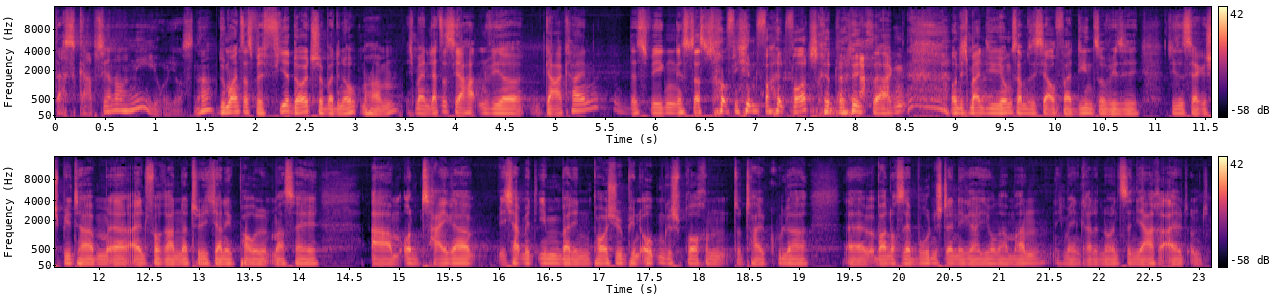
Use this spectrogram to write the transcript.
das gab's ja noch nie, Julius, ne? Du meinst, dass wir vier Deutsche bei den Open haben? Ich meine, letztes Jahr hatten wir gar keinen. Deswegen ist das auf jeden Fall ein Fortschritt, würde ich sagen. Und ich meine, die Jungs haben sich ja auch verdient, so wie sie dieses Jahr gespielt haben. Äh, allen voran natürlich Yannick Paul und Marcel. Ähm, und Tiger, ich habe mit ihm bei den Porsche European Open gesprochen, total cooler, äh, aber noch sehr bodenständiger junger Mann. Ich meine, gerade 19 Jahre alt und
